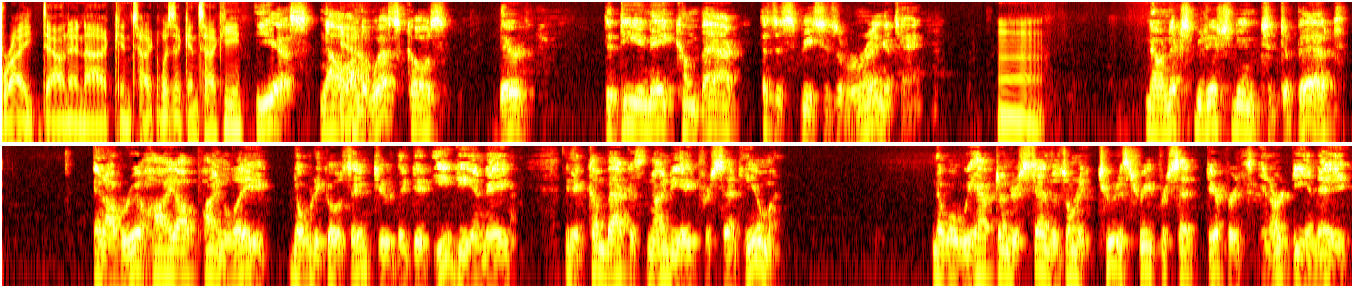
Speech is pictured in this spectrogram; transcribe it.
Right down in uh, Kentucky. Was it Kentucky? Yes. Now Yeah. on the West Coast, there the DNA come back as a species of orangutan. Mm. Now, an expedition into Tibet in a real high alpine lake, nobody goes into, they did eDNA and it come back as 98% human. Now, what we have to understand, there's only 2 to 3% difference in our DNA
